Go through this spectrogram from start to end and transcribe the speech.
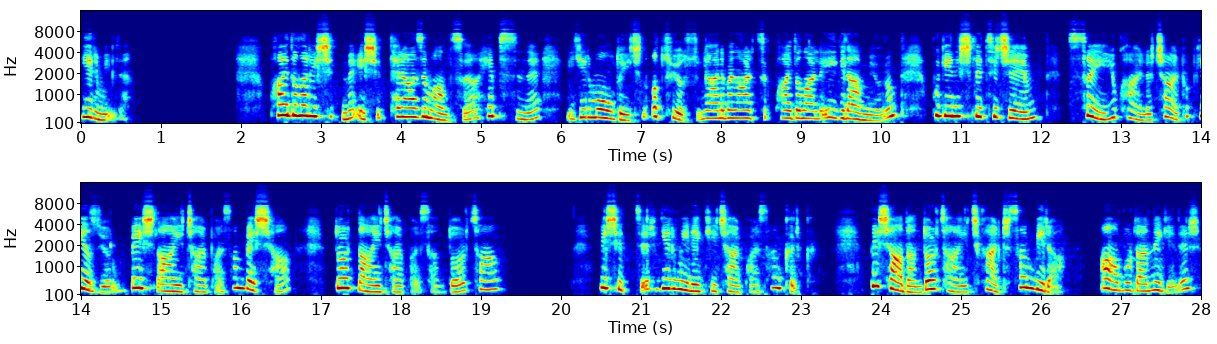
20 ile. Paydalar eşit mi? Eşit. Terazi mantığı hepsini 20 olduğu için atıyorsun. Yani ben artık paydalarla ilgilenmiyorum. Bu genişleteceğim sayıyı yukarıda çarpıp yazıyorum. 5 ile a'yı çarparsam 5a, 4 ile a'yı çarparsam 4a eşittir. 20 ile 2'yi çarparsam 40. 5a'dan 4a'yı çıkartırsam 1a. a buradan ne gelir?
